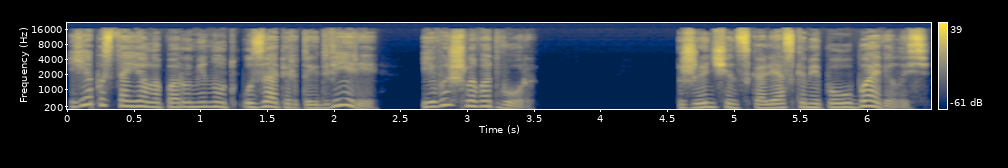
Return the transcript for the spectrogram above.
Я постояла пару минут у запертой двери и вышла во двор. Женщин с колясками поубавилось,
